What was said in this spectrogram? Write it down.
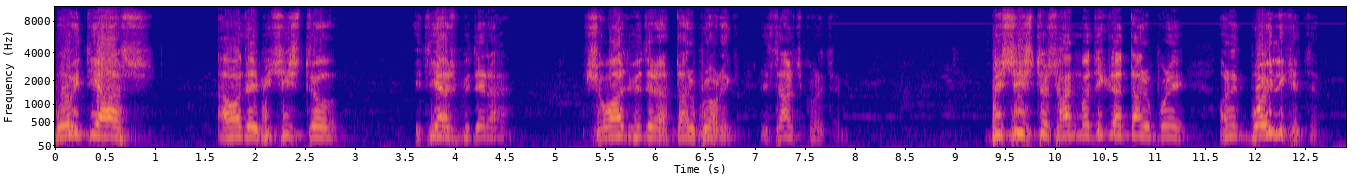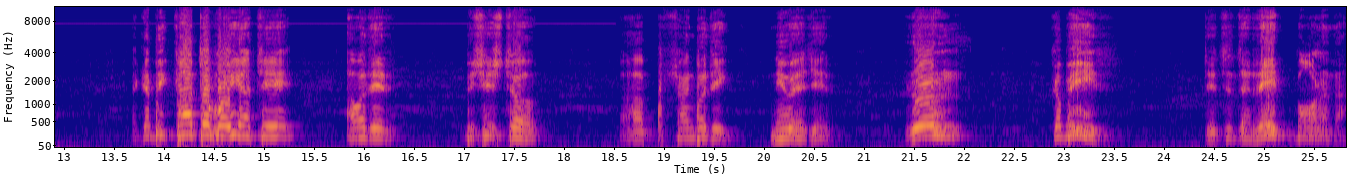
বহু ইতিহাস আমাদের বিশিষ্ট ইতিহাসবিদেরা, সমাজবিদেরা তার উপরে অনেক রিসার্চ করেছেন। বিশিষ্ট সাংবাদিকরা তার উপরে অনেক বই লিখেছেন। একটা বিখ্যাত বই আছে আমাদের বিশিষ্ট সাংবাদিক নিউ এজের রুল কবির। রেড মৌলানা,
